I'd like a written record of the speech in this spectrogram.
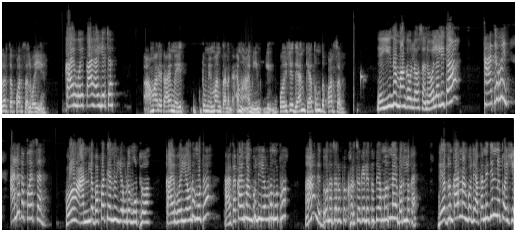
घरचं पार्सल वय काय होय? काय आहे याच्यात? आम्हाला काय माहीत? तुम्ही मागता ना काय? आम्ही पैसे द्या घ्या तुमचं पार्सल हे हिनं मागवलं असं ना ओ ललिता? होय आलं का पार्सल हो आणलं बापा त्यानं एवढं मोठं. काय होय एवढं मोठं? आता काय मागवली एवढं मोठं? हा दोन हजार रुपये खर्च केले तर त्या म्हणून नाही भरलं काय? हे अजून काय मागवली? आता नाही देईन मी पैसे.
